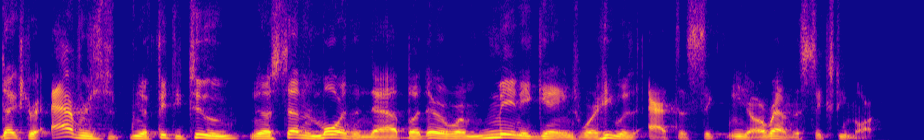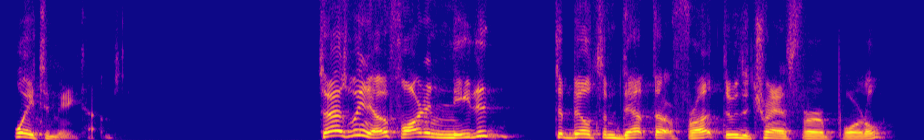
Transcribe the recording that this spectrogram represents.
Dexter averaged you know 52, you know seven more than that, but there were many games where he was at the you know around the 60 mark, way too many times. So as we know, Florida needed to build some depth up front through the transfer portal,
